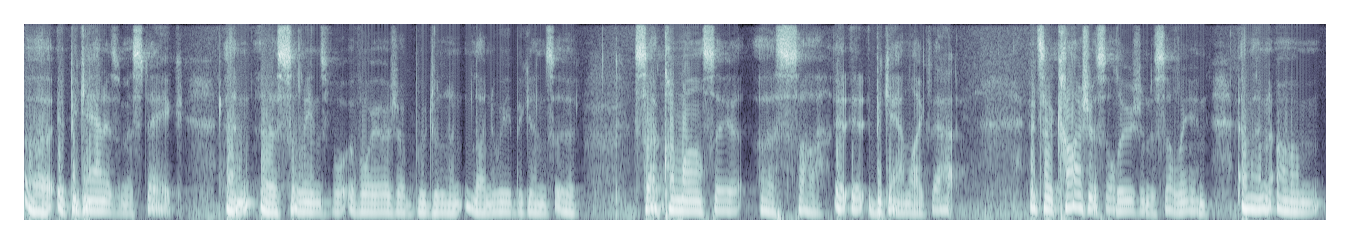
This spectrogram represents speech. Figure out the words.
uh, it began as a mistake, and uh, Céline's vo- Voyage au bout de la- nuit begins, uh, ça commence euh, ça. It, it began like that. It's a conscious allusion to Celine. And then um,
